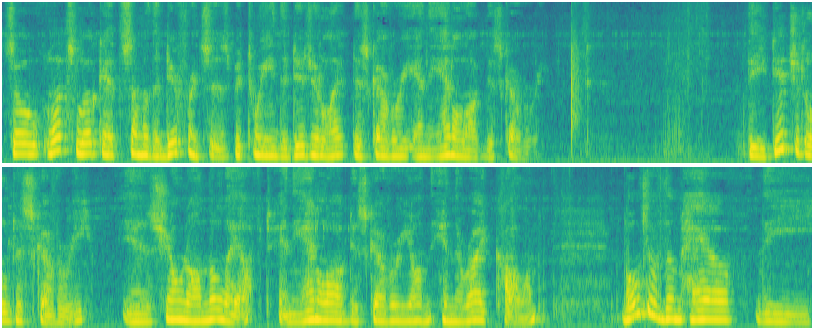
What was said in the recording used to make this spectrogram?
So let's look at some of the differences between the digital discovery and the analog discovery. The digital discovery is shown on the left and the analog discovery on in the right column. Both of them have the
